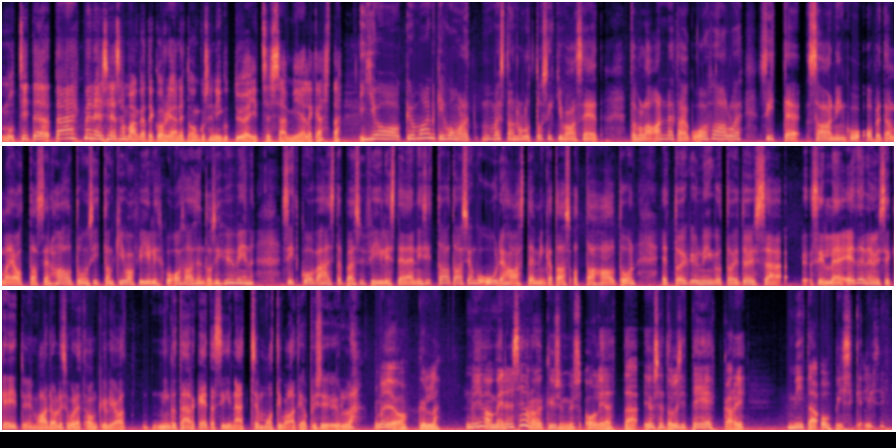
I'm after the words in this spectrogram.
mutta sitten tämä ehkä menee siihen samaan kategoriaan, että onko se niinku työ itsessään mielekästä. Joo, kyllä mä ainakin huomannut, että mun mielestä on ollut tosi kiva se, että tavallaan annetaan joku osa-alue, sitten saa niinku opetella ja ottaa sen haltuun, sitten on kiva fiilis, kun osaa sen tosi hyvin, sitten kun on vähän sitä päässyt fiilistelemään, niin sitten on taas jonkun uuden haasteen, minkä taas ottaa haltuun. Että toi kyllä niinku toi töissä sille etenemis- ja kehittymismahdollisuudet on kyllä jo niinku tärkeitä siinä, että se motivaatio pysyy yllä. No joo, kyllä. No joo, meidän seuraava kysymys oli, että jos et olisi teekkari, mitä opiskelisit?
